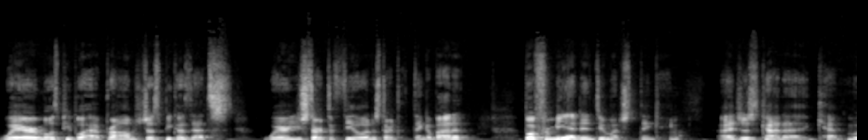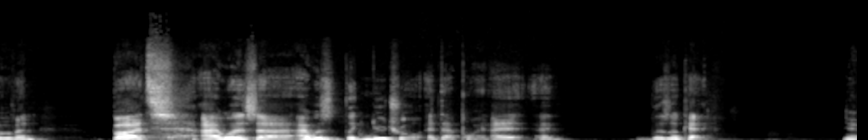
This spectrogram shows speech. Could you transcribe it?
where most people have problems just because that's where you start to feel it and start to think about it. But for me, I didn't do much thinking. I just kind of kept moving. But I was uh, I was like neutral at that point. I, I was okay. Yeah.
